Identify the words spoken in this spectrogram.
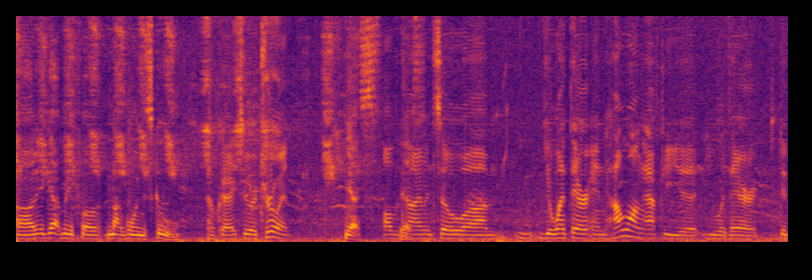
Uh, they got me for not going to school. Okay, so you were truant Yes. all the yes. time, and so um, you went there. And how long after you you were there did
